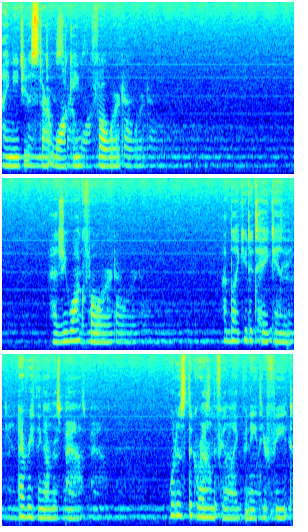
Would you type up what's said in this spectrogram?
I need you to start walking forward. As you walk forward, I'd like you to take in everything on this path. What does the ground feel like beneath your feet?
